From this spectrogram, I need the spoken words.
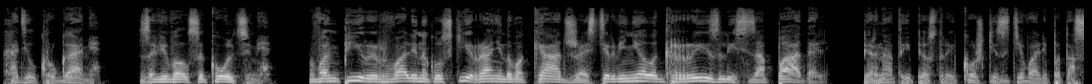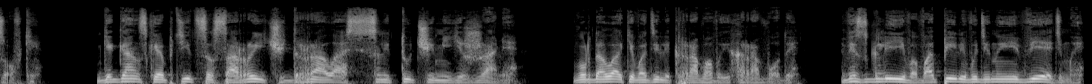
ходил кругами, завивался кольцами. Вампиры рвали на куски раненого каджа, остервенело грызлись за падаль. Пернатые пестрые кошки затевали потасовки. Гигантская птица Сарыч дралась с летучими ежами. Вурдалаки водили кровавые хороводы. Визгливо вопили водяные ведьмы,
